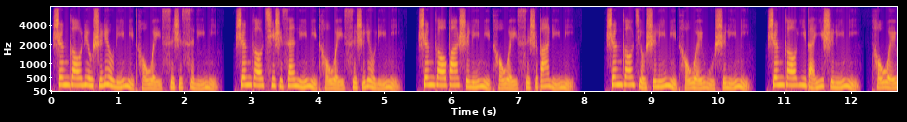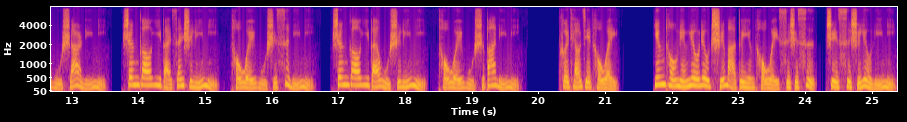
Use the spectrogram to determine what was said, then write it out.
身高六十六厘米，头围四十四厘米；身高七十三厘米，头围四十六厘米；身高八十厘米，头围四十八厘米。身高九十厘米，头围五十厘米；身高一百一十厘米，头围五十二厘米；身高一百三十厘米，头围五十四厘米；身高一百五十厘米，头围五十八厘米。可调节头围，婴童零六六尺码对应头围四十四至四十六厘米，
